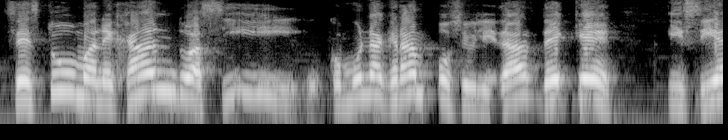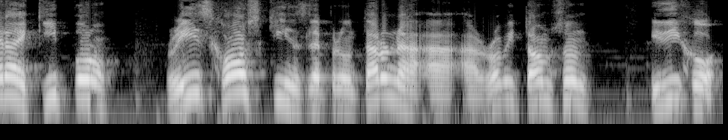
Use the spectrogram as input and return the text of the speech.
se estuvo manejando así como una gran posibilidad de que hiciera equipo Reese Hoskins. Le preguntaron a, a Robbie Thompson y dijo,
